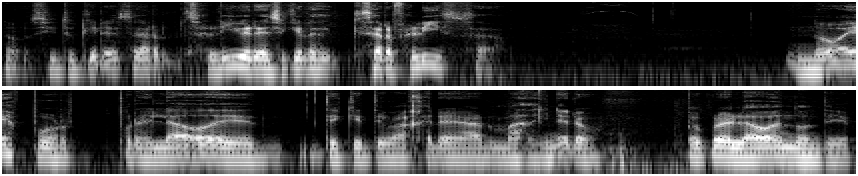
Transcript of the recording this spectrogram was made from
¿no? Si tú quieres ser, ser, libre, si quieres ser feliz, no vayas por, por el lado de, que te va a generar más dinero. Ve por el lado en donde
